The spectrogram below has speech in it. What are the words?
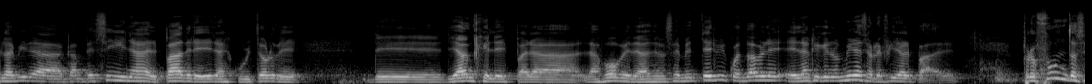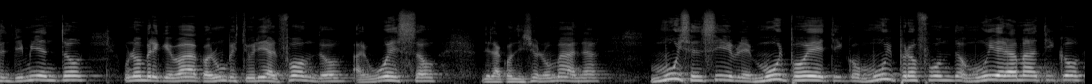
la vida campesina, el padre era escultor de, ángeles para las bóvedas de los cementerios y cuando hable El ángel que nos mira se refiere al padre. Profundo sentimiento, un hombre que va con un bisturí al fondo, al hueso de la condición humana, muy sensible, muy poético, muy profundo, muy dramático.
